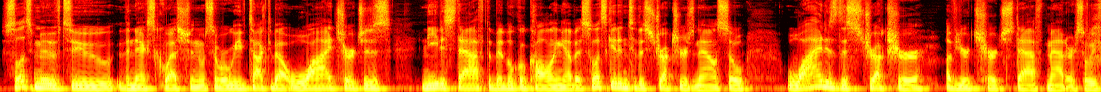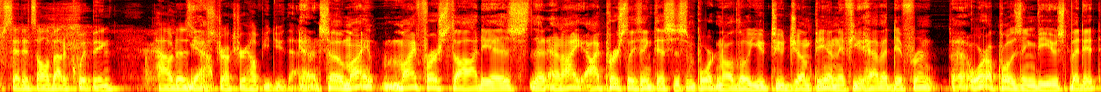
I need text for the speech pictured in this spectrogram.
So let's move to the next question. So we've talked about why churches need a staff, the biblical calling of it. So let's get into the structures now. So why does the structure of your church staff matter? So we've said it's all about equipping. How does Yeah. the structure help you do that? And so my my first thought is that, and I, I personally think this is important. Although you two jump in if you have a different uh, or opposing views, but it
